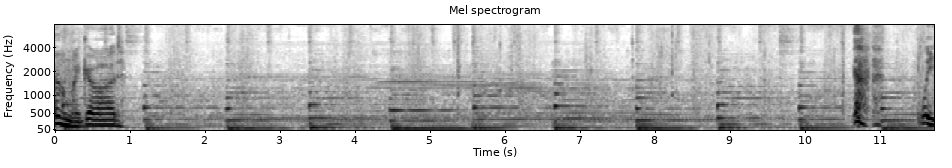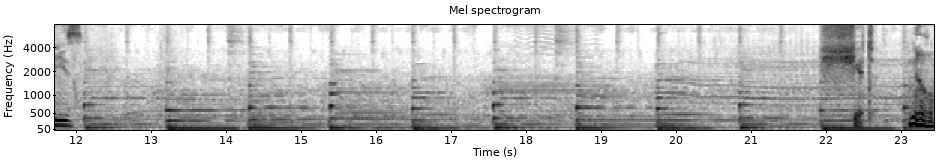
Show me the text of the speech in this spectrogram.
Oh my god. Please. Shit. No.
